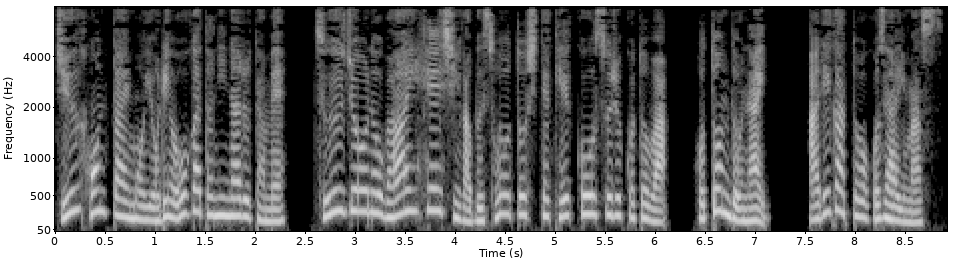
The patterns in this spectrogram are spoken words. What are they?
銃本体もより大型になるため、通常の場合兵士が武装として傾向することはほとんどない。ありがとうございます。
